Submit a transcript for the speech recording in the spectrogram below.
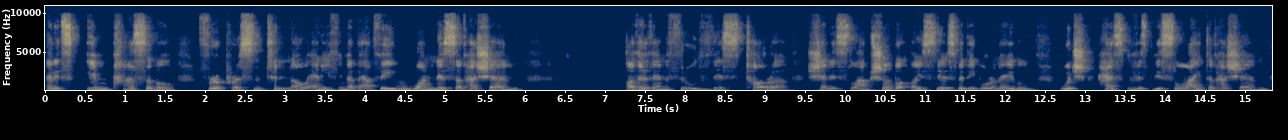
And it's impossible for a person to know anything about the oneness of Hashem other than through this Torah, which has this, this light of Hashem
